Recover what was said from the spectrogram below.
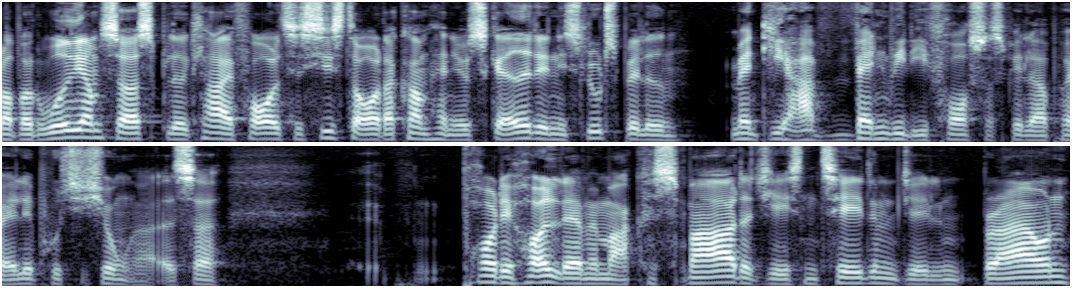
Robert Williams også blevet klar i forhold til sidste år. Der kom han jo skadet ind i slutspillet. Men de har vanvittige forsvarsspillere på alle positioner. Altså, øh, prøv det hold der med Marcus Smart og Jason Tatum, Jalen Brown.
